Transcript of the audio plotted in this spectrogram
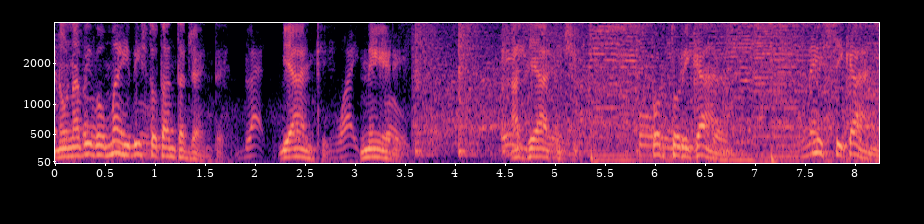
Non avevo mai visto tanta gente. Bianchi, neri, asiatici, portoricani, messicani.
